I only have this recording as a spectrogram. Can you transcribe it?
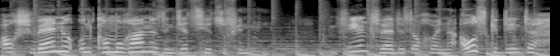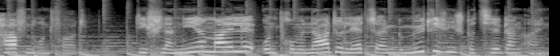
Auch Schwäne und Kormorane sind jetzt hier zu finden. Empfehlenswert ist auch eine ausgedehnte Hafenrundfahrt. Die Flaniermeile und Promenade lädt zu einem gemütlichen Spaziergang ein.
